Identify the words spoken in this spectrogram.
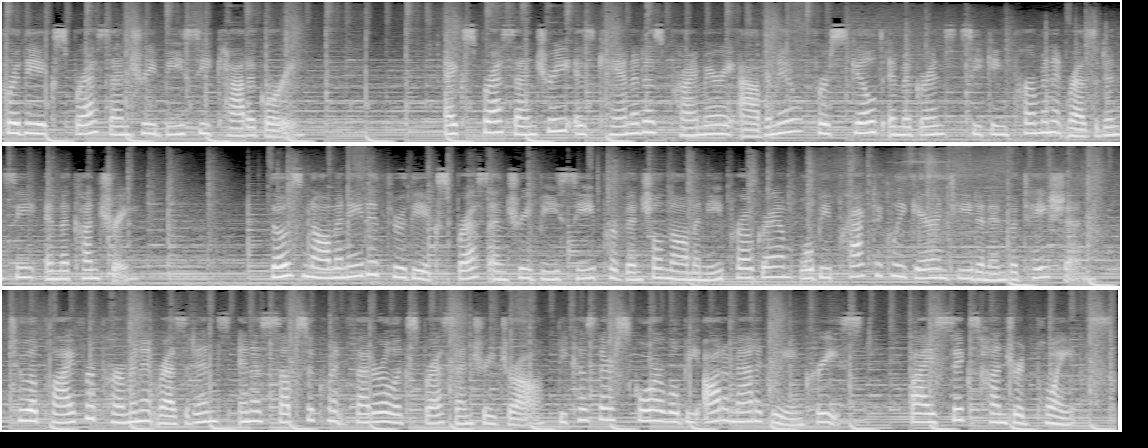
for the Express Entry BC category. Express Entry is Canada's primary avenue for skilled immigrants seeking permanent residency in the country. Those nominated through the Express Entry BC Provincial Nominee Program will be practically guaranteed an invitation to apply for permanent residence in a subsequent Federal Express Entry draw because their score will be automatically increased by 600 points.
